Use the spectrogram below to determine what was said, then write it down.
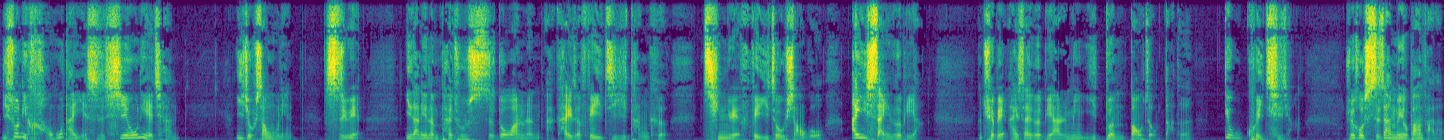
你说你好歹也是西欧列强。一九三五年十月，意大利人派出十多万人啊，开着飞机、坦克侵略非洲小国埃塞俄比亚，却被埃塞俄比亚人民一顿暴走，打得丢盔弃甲。最后实在没有办法了，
